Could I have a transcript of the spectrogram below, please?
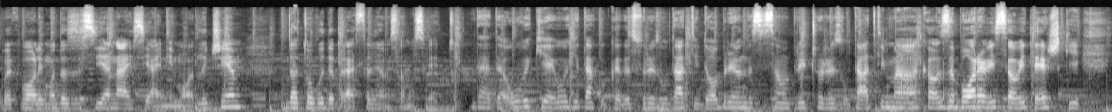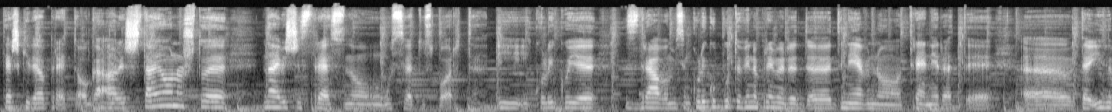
uvek volimo da zasija najsjajnijim odličijem, da to bude predstavljeno samo svetu. Da, da, uvek je, uvek je tako kada su rezultati dobri, onda se samo priča o rezultatima, da. kao zaboravi se ovaj teški, teški deo pre toga. Da. Ali šta je ono što je najviše stresno u svetu sporta? I, i koliko je zdravo, mislim, koliko puta vi, na primjer, dnevno trenirate e, te,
